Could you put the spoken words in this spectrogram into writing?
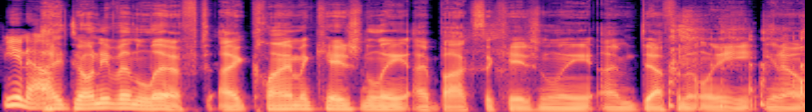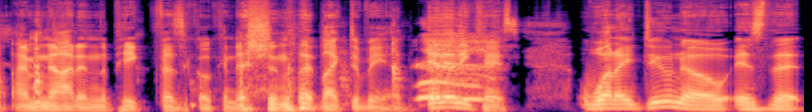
you know. I don't even lift. I climb occasionally. I box occasionally. I'm definitely, you know, I'm not in the peak physical condition that I'd like to be in. In any case, what I do know is that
